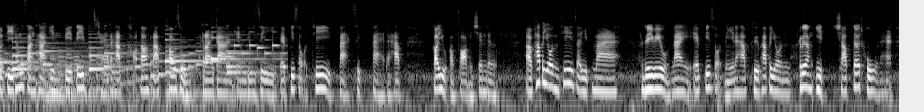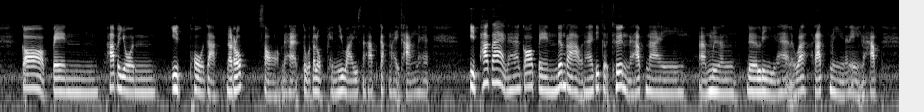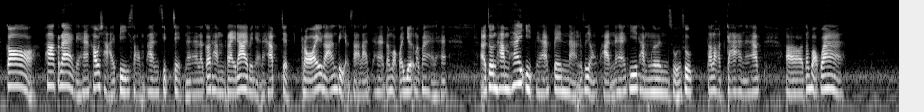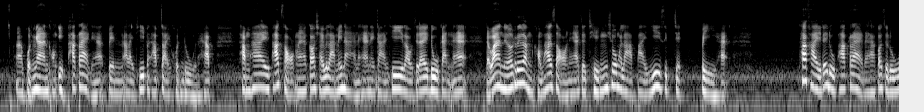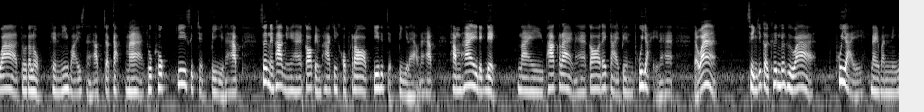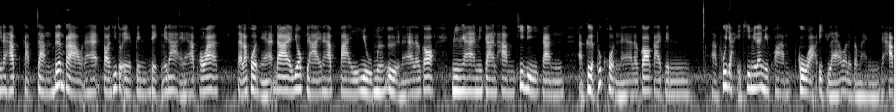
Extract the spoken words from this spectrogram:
สวัสดีท่านผู้ฟังทาง Infinity Podcast นะครับ ขอต้อนรับเข้าสู่รายการ MDC episode ที่ 88 นะครับ ก็อยู่กับฟอร์มอีกเช่นเดิม ภาพยนตร์ที่จะหยิบมารีวิวใน episode นี้นะครับ คือภาพยนตร์เรื่อง It Chapter 2 นะฮะ ก็เป็นภาพยนตร์ It โผล่จากนรก 2 นะฮะ ตัวตลก Pennywise นะครับ กลับมาอีกครั้งนะฮะ อิดภาคแรกนะฮะก็เป็นเรื่องราวนะฮะที่เกิดขึ้นนะครับในเมืองเดลีนะฮะหรือว่ารัฐเมนั่นเองนะครับก็ภาคแรกเนี่ยฮะเข้าฉายปี 2017 นะฮะแล้วก็ทำรายได้ไปเนี่ยนะครับ 700 ล้านเหรียญสหรัฐนะฮะต้องบอกว่าเยอะมากๆนะฮะจนทำให้อิดนะฮะเป็นหนังสยองขวัญนนะฮะที่ทำเงินสูงสุดตลอดกาลนะครับต้องบอกว่า ผลงานของอิดภาคแรกเนี่ยเป็นอะไรที่ประทับใจคนดูนะครับทำให้ภาค2นะฮะก็ใช้เวลาไม่นานนะฮะในการที่เราจะได้ดูกันนะฮะแต่ว่าเนื้อเรื่องของภาค2นะฮะจะทิ้งช่วงเวลาไป 27 ปีฮะถ้าใครได้ดูภาคแรกนะฮะก็จะรู้ว่าตัวตลกเพนนีไวส์นะครับจะกลับมาทุกๆ 27 ปีนะครับซึ่งในภาคนี้ฮะก็เป็นภาคที่ครบรอบ 27 ปีแล้วนะครับทำให้เด็ก ในภาคแรกนะฮะก็ได้กลายเป็นผู้ใหญ่นะฮะแต่ว่าสิ่งที่เกิดขึ้นก็คือว่าผู้ใหญ่ในวันนี้นะครับกับจำเรื่องราวนะฮะตอนที่ตัวเองเป็นเด็กไม่ได้นะครับ เพราะว่าแต่ละคนเนี่ยได้โยกย้ายนะครับไปอยู่เมืองอื่นนะฮะแล้วก็มีงานมีการทำที่ดีกันเกือบทุกคนนะฮะแล้วก็กลายเป็นผู้ใหญ่ที่ไม่ได้มีความกลัวอีกแล้วอะไรประมาณนี้นะครับ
